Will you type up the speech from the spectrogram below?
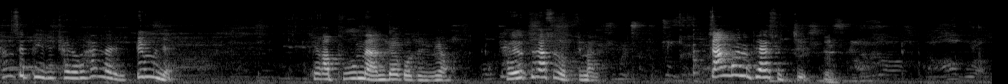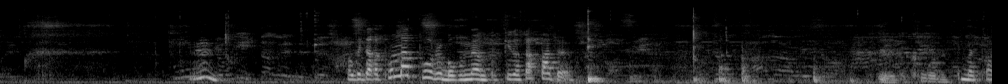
상세 페이지 촬영을 할 날이기 때문에 제가 부으면 안 되거든요. 다이어트는 할 수는 없지만 짠 거는 피할 수 있지. 응. 음. 여기다가 토마토를 먹으면 붓기가 싹 빠져요. 왜 이렇게 큰 거를. 짜.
